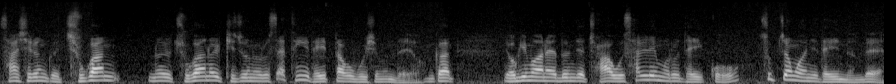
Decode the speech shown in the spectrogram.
사실은 그 주관을 주관을 기준으로 세팅이 돼 있다고 보시면 돼요. 그러니까 여기만 해도 이제 좌우 산림으로 돼 있고 숲정원이 돼 있는데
